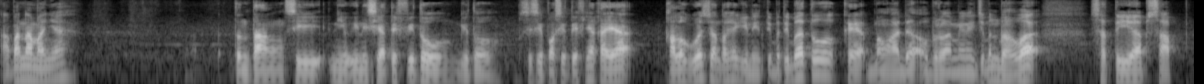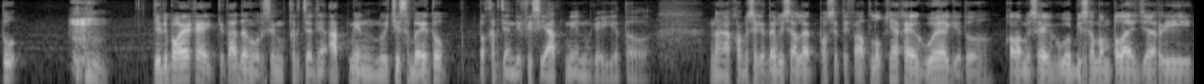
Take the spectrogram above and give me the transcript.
apa namanya tentang si new inisiatif itu gitu. Sisi positifnya kayak kalau gue contohnya gini tiba-tiba tuh kayak mau ada obrolan manajemen bahwa setiap Sabtu. Jadi pokoknya kayak kita ada ngurusin kerjanya admin which is sebenarnya itu pekerjaan divisi admin kayak gitu. Nah kalau misalnya kita bisa lihat positif outlooknya kayak gue gitu kalau misalnya gue bisa mempelajari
